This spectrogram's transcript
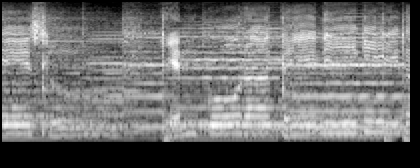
ಯೇಸು ಎನ್ ಕೊರತೆ ನೀಗಿದ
